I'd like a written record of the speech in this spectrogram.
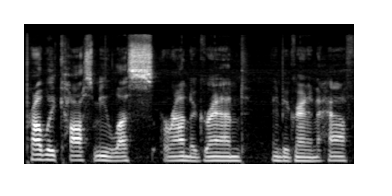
probably cost me less around a grand, maybe a grand and a half.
